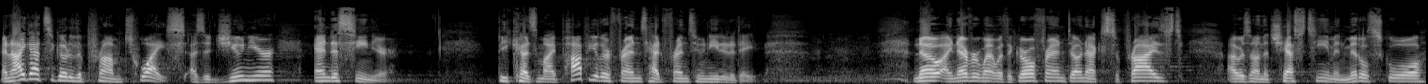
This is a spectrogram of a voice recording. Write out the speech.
And I got to go to the prom twice as a junior and a senior because my popular friends had friends who needed a date. No, I never went with a girlfriend. Don't act surprised. I was on the chess team in middle school,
